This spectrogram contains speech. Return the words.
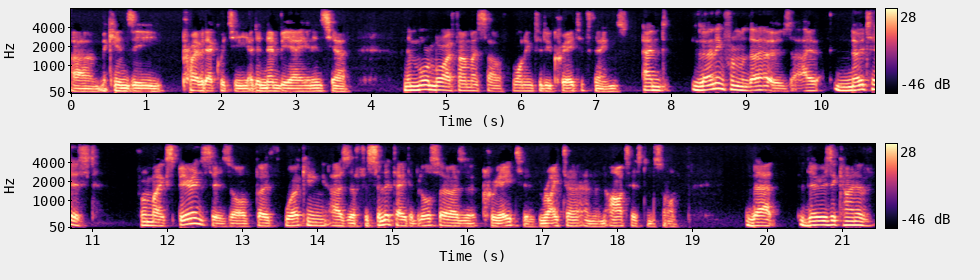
um, McKinsey, private equity. I did an MBA in INSEAD. And then more and more, I found myself wanting to do creative things. And learning from those, I noticed from my experiences of both working as a facilitator, but also as a creative writer and an artist and so on, that there is a kind of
